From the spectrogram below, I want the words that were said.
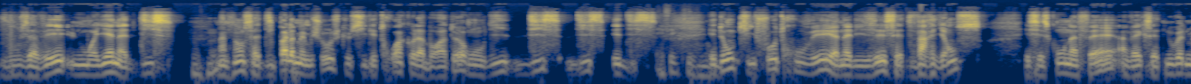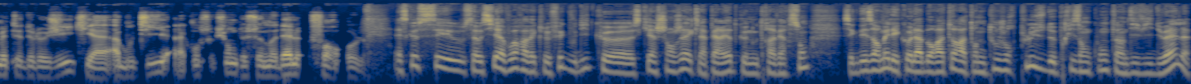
vous avez une moyenne à 10. Mmh Maintenant, ça ne dit pas la même chose que si les trois collaborateurs ont dit 10, 10 et 10. Effectivement. Et donc, il faut trouver et analyser cette variance. Et c'est ce qu'on a fait avec cette nouvelle méthodologie qui a abouti à la construction de ce modèle for all. Est-ce que c'est ça a aussi à voir avec le fait que vous dites que ce qui a changé avec la période que nous traversons, c'est que désormais les collaborateurs attendent toujours plus de prise en compte individuelle?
